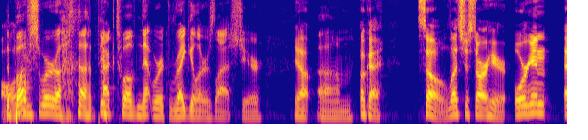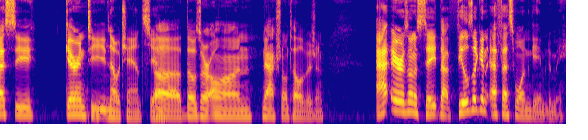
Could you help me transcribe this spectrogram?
the of them? Buffs were uh, Pac-12 network regulars last year. Yeah. Um, Okay. So let's just start here. Oregon, SC, guaranteed. no chance. Yeah. Uh, those are on national television. At Arizona State, that feels like an FS1 game to me.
